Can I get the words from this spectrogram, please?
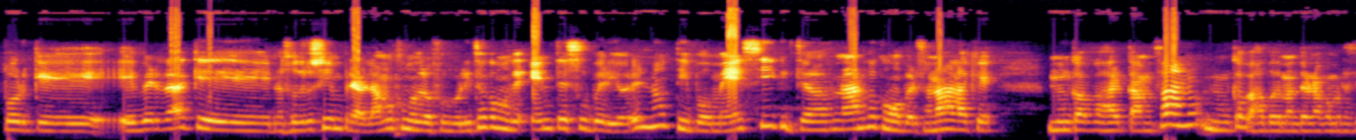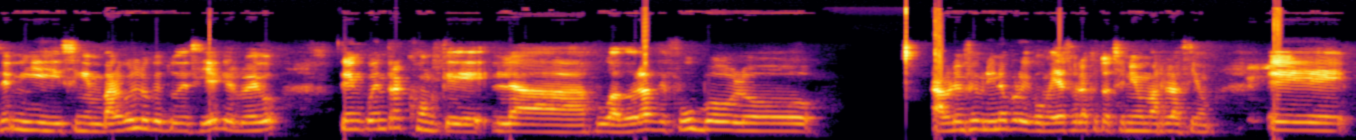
Porque es verdad que nosotros siempre hablamos como de los futbolistas como de entes superiores, ¿no? Tipo Messi, Cristiano Ronaldo, como personas a las que nunca vas a alcanzar, ¿no? Nunca vas a poder mantener una conversación y sin embargo es lo que tú decías, que luego te encuentras con que las jugadoras de fútbol o hablo en femenino porque como ellas son las que tú has tenido más relación, eh,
